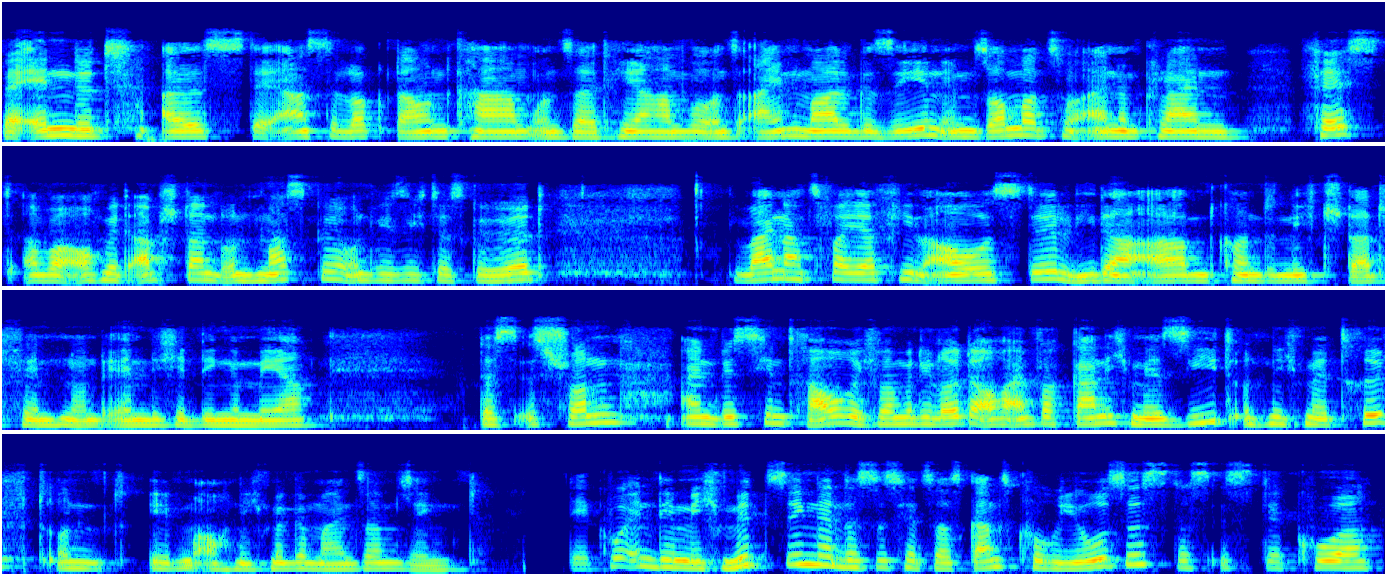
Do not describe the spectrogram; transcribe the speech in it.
beendet, als der erste Lockdown kam und seither haben wir uns einmal gesehen im Sommer zu einem kleinen Fest, aber auch mit Abstand und Maske und wie sich das gehört. Die Weihnachtsfeier fiel aus, der Liederabend konnte nicht stattfinden und ähnliche Dinge mehr. Das ist schon ein bisschen traurig, weil man die Leute auch einfach gar nicht mehr sieht und nicht mehr trifft und eben auch nicht mehr gemeinsam singt. Der Chor, in dem ich mitsinge, das ist jetzt was ganz Kurioses, das ist der Chor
